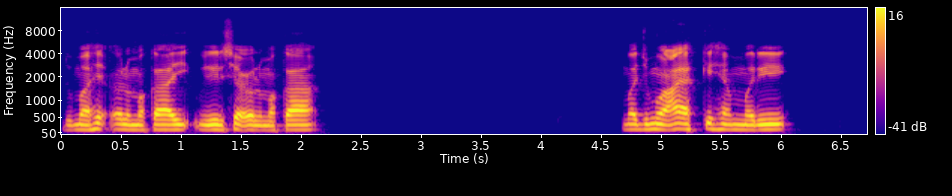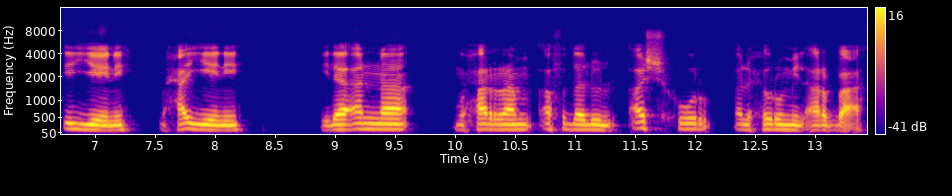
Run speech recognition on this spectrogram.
دماه علمكاي ويرسي علمكا مجموعة كهم مري إييني محييني إلى أن محرم أفضل الأشهر الحرم الأربعة.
